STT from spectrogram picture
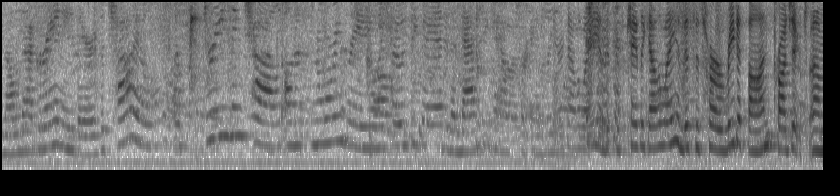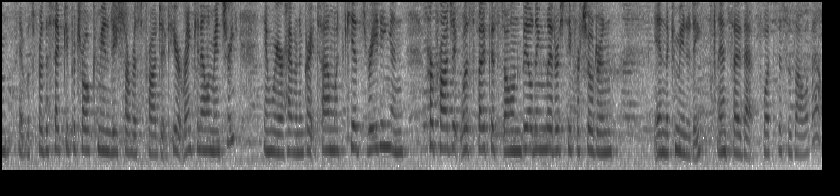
And on that granny, there's a child, a dreaming child on a snoring granny on a cozy bed in a napping house for everyone. Galloway, and this is Kaylee Galloway, and this is her readathon project. Um, it was for the Safety Patrol Community Service Project here at Rankin Elementary, and we are having a great time with kids reading. And her project was focused on building literacy for children in the community, and so that's what this is all about.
